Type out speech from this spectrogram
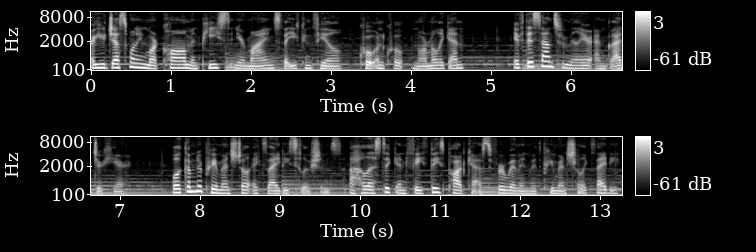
Are you just wanting more calm and peace in your mind so that you can feel quote unquote normal again? If this sounds familiar, I'm glad you're here. Welcome to Premenstrual Anxiety Solutions, a holistic and faith based podcast for women with premenstrual anxiety.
